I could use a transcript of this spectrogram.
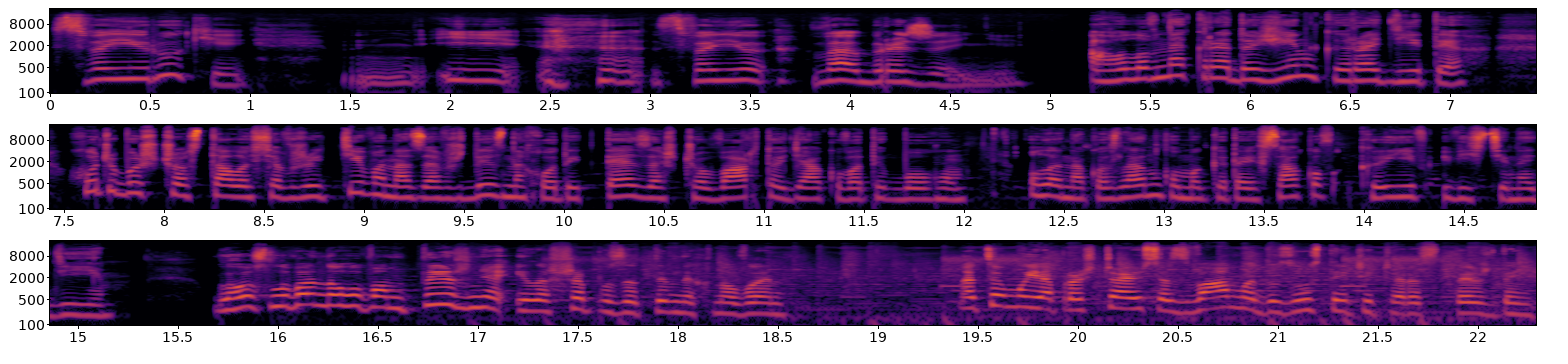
свои руки м, И свое воображение. А головне кредо жінки радіти. Хоч би що сталося в житті, вона завжди знаходить те, за що варто дякувати Богу. Олена Козленко, Микита Ісаков, Київ. Вісті надії. Благословенного вам тижня і лише позитивних новин. На цьому я прощаюся з вами. До зустрічі через тиждень.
